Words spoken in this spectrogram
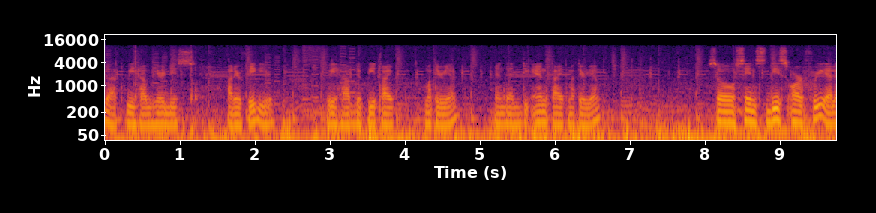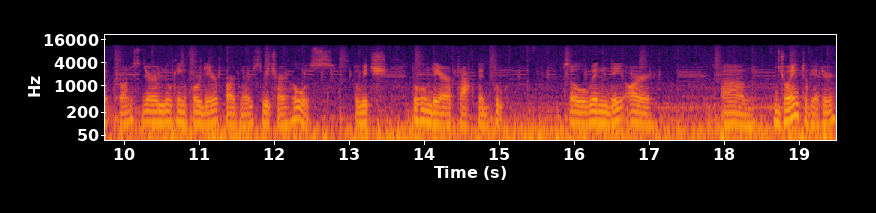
that we have here this other figure. We have the p-type material and then the n-type material so since these are free electrons they are looking for their partners which are holes to which to whom they are attracted to. So when they are um, joined together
